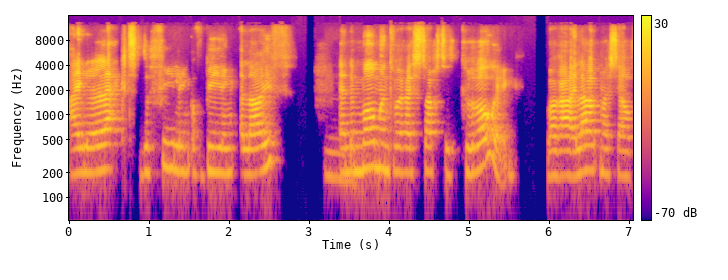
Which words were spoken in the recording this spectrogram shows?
I lacked the feeling of being alive. Mm. And the moment where I started growing, where I allowed myself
